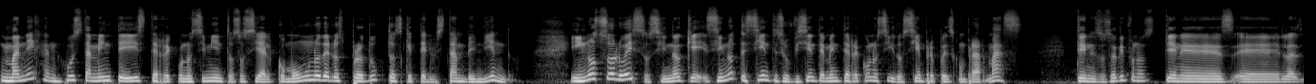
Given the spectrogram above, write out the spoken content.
manejan justamente este reconocimiento social como uno de los productos que te lo están vendiendo. Y no solo eso, sino que si no te sientes suficientemente reconocido, siempre puedes comprar más tienes los audífonos, tienes eh, los,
